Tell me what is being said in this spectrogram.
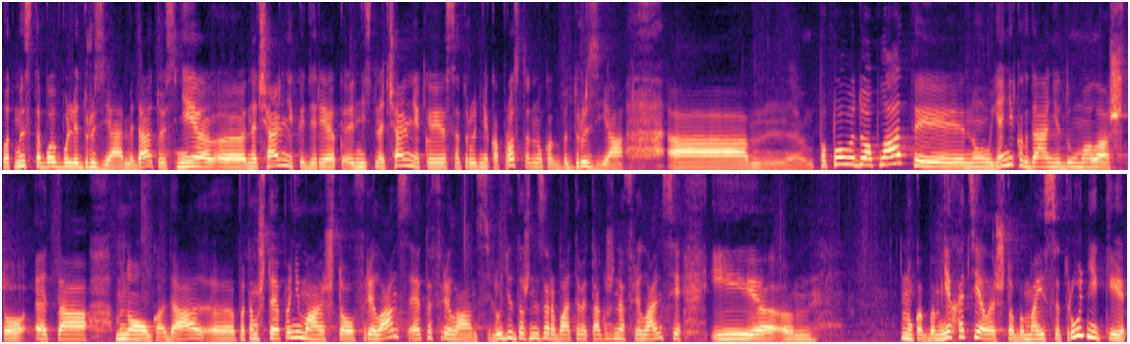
Вот мы с тобой были друзьями, да, то есть не э, начальник и дирек, э, не начальник и сотрудник, а просто, ну, как бы друзья. А, по поводу оплаты, ну, я никогда не думала, что это много, да, потому что я понимаю, что фриланс – это фриланс, и люди должны зарабатывать также на фрилансе, и эм, ну, как бы мне хотелось, чтобы мои сотрудники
